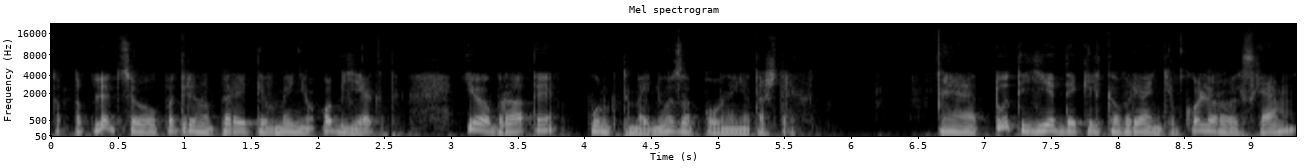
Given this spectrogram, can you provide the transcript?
Тобто для цього потрібно перейти в меню Об'єкт і обрати пункт меню заповнення та штрих. Е, Тут є декілька варіантів кольорових схем,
